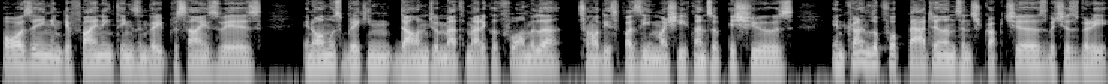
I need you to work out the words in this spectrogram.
pausing and defining things in very precise ways, and almost breaking down to a mathematical formula, some of these fuzzy, mushy kinds of issues, in trying to look for patterns and structures, which is very,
